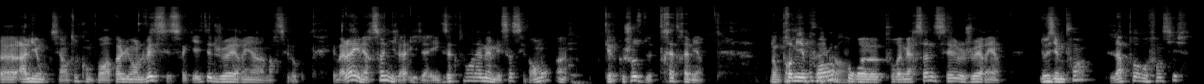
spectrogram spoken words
à Lyon. C'est un truc qu'on ne pourra pas lui enlever, c'est sa qualité de jeu aérien à Marcelo. Et bien là, Emerson, il a, il a exactement la même. Et ça, c'est vraiment quelque chose de très très bien. Donc premier point pour, euh, pour Emerson, c'est le jeu aérien. Deuxième point, l'apport offensif.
